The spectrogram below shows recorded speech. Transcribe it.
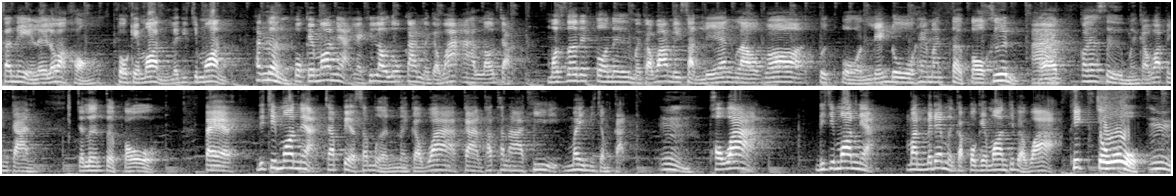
เสน่ห์เลยระหว่างของโปเกมอนและดิจิมอนถ้าเกิดอืมโปเกมอนเนี่ยอย่างที่เรารู้กันเหมือนกับว่าอ่าเราจับมอนสเตอร์เล็กตัวหนึ่งเหมือนกับว่ามีสัตว์เลี้ยงเราก็ฝึกฝนเลี้ยงดูให้มันเติบโตขึ้นอ่าครับ ก็จะสื่อเหมือนกับว่าเป็นการเจริญเติบโต แต่ดิจิมอนเนี่ยจะเปรียบเสมือนเหมือนกับว่าการพัฒนาที่ไม่มีจำกัด อืม เพราะว่าดิจิมอนเนี่ย มันไม่ได้เหมือนกับโปเกมอนที่แบบว่าพิกจูอืม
